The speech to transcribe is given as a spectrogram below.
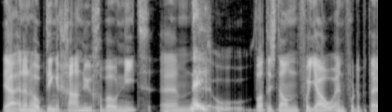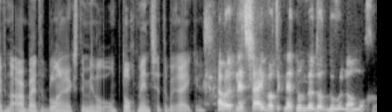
Ja, en een hoop dingen gaan nu gewoon niet. Um, nee. Wat is dan voor jou en voor de Partij van de Arbeid het belangrijkste middel om toch mensen te bereiken? Nou, wat ik net zei, wat ik net noemde, dat doen we dan nog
